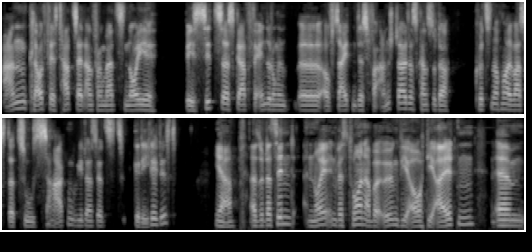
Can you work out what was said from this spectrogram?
an. Cloudfest hat seit Anfang März neue Besitzer. Es gab Veränderungen äh, auf Seiten des Veranstalters. Kannst du da kurz nochmal was dazu sagen, wie das jetzt geregelt ist? Ja, also das sind neue Investoren, aber irgendwie auch die alten, ähm,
